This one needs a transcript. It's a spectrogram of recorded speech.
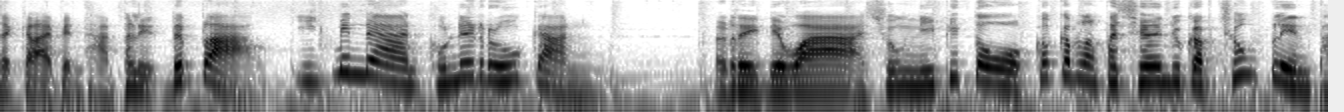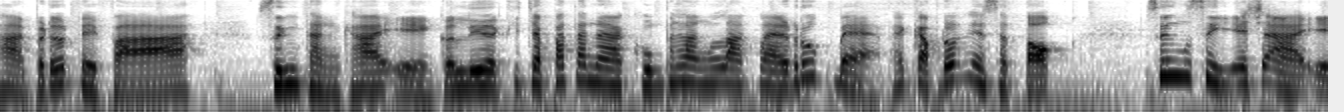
จะกลายเป็นฐานผลิตหรือเปล่า อีกไม่นานคงได้รู้กันเรียกได้ว่าช่วงนี้พี่โตก็กำลังเผชิญอยู่กับช่วงเปลี่ยนผ่านไปรถไฟฟ้า ซึ่งทางค่ายเองก็เลือกที่จะพัฒนาขุมพลังหลากหลายรูปแบบให้กับรถในสต็อก ซึ่ง CHR เอ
